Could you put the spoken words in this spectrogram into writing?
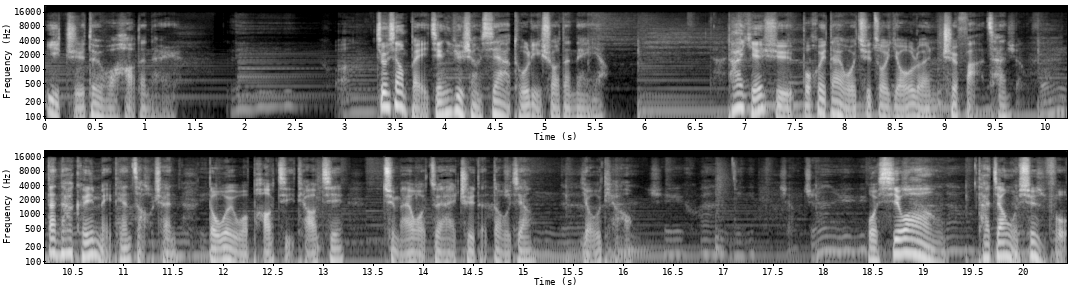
一直对我好的男人。就像《北京遇上西雅图》里说的那样，他也许不会带我去坐游轮吃法餐，但他可以每天早晨都为我跑几条街，去买我最爱吃的豆浆、油条。我希望他将我驯服，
